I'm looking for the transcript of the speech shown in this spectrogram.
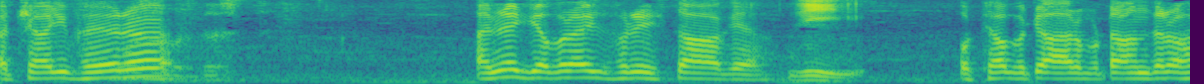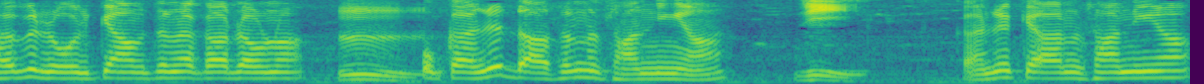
ਅੱਛਾ ਜੀ ਫਿਰ ਇਹਨੇ ਜਬਰਾਇਲ ਫਰਿਸ਼ਤਾ ਆ ਗਿਆ। ਜੀ। ਉੱਥੇ ਵਿਚਾਰ ਵਟਾਂਦਰਾ ਹੋਇਆ ਵੀ ਰੋਜ਼ ਕਿਆਮਤ ਨਾ ਕਰ ਆਉਣਾ। ਉਹ ਕਹਿੰਦੇ 10 ਨਿਸ਼ਾਨੀਆਂ। ਜੀ। ਕਹਿੰਦੇ ਕਿਆ ਨਿਸ਼ਾਨੀਆਂ?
